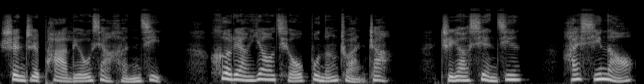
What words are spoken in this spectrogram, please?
甚至怕留下痕迹，贺亮要求不能转账，只要现金，还洗脑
